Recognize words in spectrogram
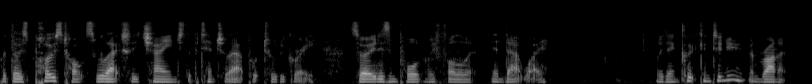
but those post hocs will actually change the potential output to a degree. So it is important we follow it in that way. We then click continue and run it.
